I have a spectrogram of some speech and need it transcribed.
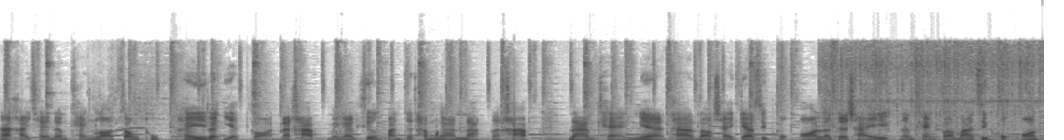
ถ้าใครใช้น้ำแข็งหลอดต้องทุบให้ละเอียดก่อนนะครับ ไม่งั้นเครื่องปั่นจะทำงานหนักนะครับ น้ำแข็งเนี่ยถ้าเราใช้แก้ว 16 ออน เราจะใช้น้ำแข็งประมาณ 16 ออนซ์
